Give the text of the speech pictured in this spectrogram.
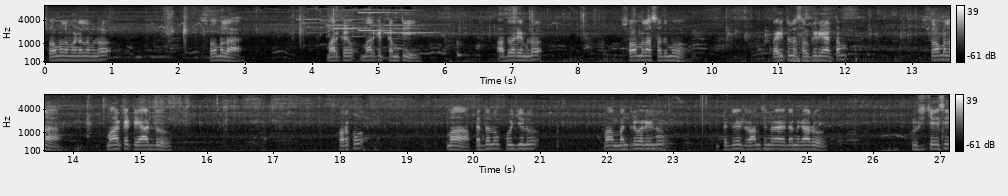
సోమల మండలంలో సోమల మార్కెట్ మార్కెట్ కమిటీ ఆధ్వర్యంలో సోమల సదుము రైతుల సౌకర్యార్థం సోమల మార్కెట్ యార్డు కొరకు మా పెద్దలు పూజ్యులు మా మంత్రివర్యులు పెద్దిరెడ్డి రామచంద్రారెడ్డి గారు కృషి చేసి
